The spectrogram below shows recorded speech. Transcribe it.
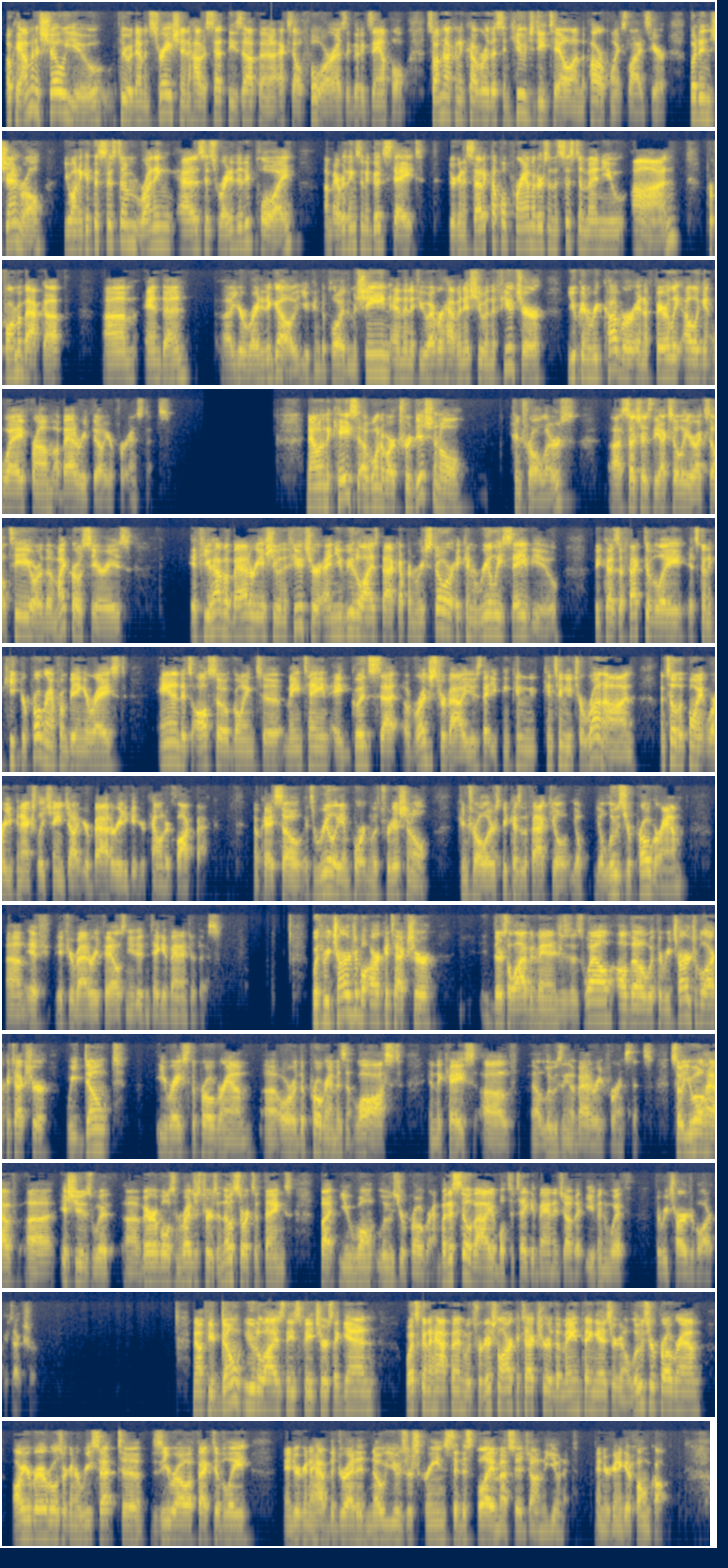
Okay, I'm going to show you through a demonstration how to set these up in an XL4 as a good example. So I'm not going to cover this in huge detail on the PowerPoint slides here, but in general, you want to get the system running as it's ready to deploy. Um, everything's in a good state. You're going to set a couple parameters in the system menu on, perform a backup, um, and then uh, you're ready to go. You can deploy the machine, and then if you ever have an issue in the future, you can recover in a fairly elegant way from a battery failure, for instance. Now, in the case of one of our traditional controllers, uh, such as the XLE or XLT or the Micro series, if you have a battery issue in the future and you've utilized backup and restore, it can really save you because effectively it's going to keep your program from being erased and it's also going to maintain a good set of register values that you can, can continue to run on until the point where you can actually change out your battery to get your calendar clock back. Okay, so it's really important with traditional controllers because of the fact you'll you'll you'll lose your program um, if if your battery fails and you didn't take advantage of this. With rechargeable architecture, there's a lot of advantages as well. Although with the rechargeable architecture, we don't erase the program uh, or the program isn't lost in the case of uh, losing the battery, for instance. So you will have uh, issues with uh, variables and registers and those sorts of things, but you won't lose your program. But it's still valuable to take advantage of it, even with the rechargeable architecture. Now, if you don't utilize these features, again, what's going to happen with traditional architecture, the main thing is you're going to lose your program, all your variables are going to reset to zero effectively, and you're going to have the dreaded no user screens to display message on the unit, and you're going to get a phone call.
